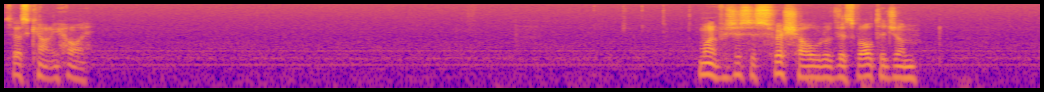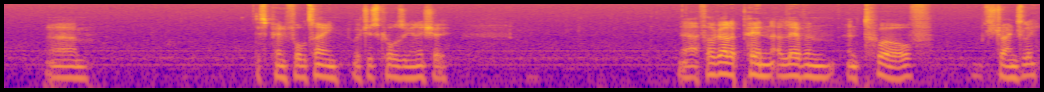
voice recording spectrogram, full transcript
So that's currently high. I wonder if it's just a threshold of this voltage on um, this pin 14 which is causing an issue. Now if I go to pin 11 and 12, strangely,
